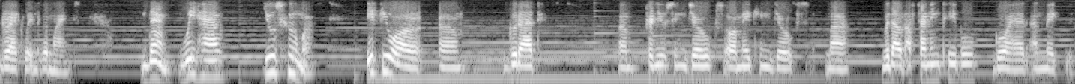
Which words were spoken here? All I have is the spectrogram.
directly into the minds. Then we have use humor. If you are um, good at um, producing jokes or making jokes uh, without offending people, go ahead and make this.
